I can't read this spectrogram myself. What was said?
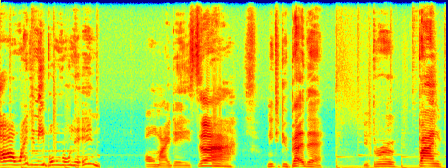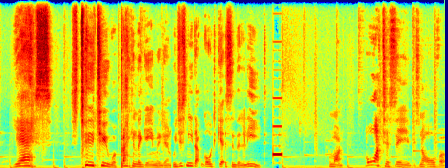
Oh, why didn't he ball roll it in? Oh my days. Ah, need to do better there. You threw. Bang. Yes. It's 2-2. We're back in the game again. We just need that goal to get us in the lead. Come on. What a save. It's not over.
